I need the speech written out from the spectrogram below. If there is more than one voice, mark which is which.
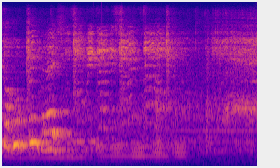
Speaker 1: detto tutto in pesca.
